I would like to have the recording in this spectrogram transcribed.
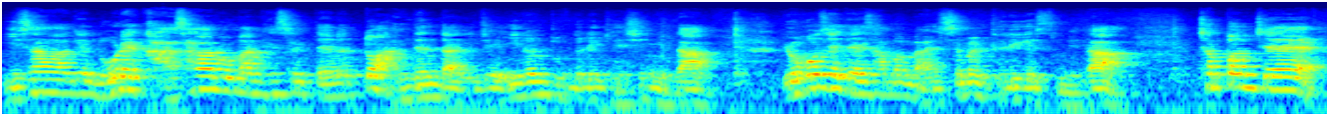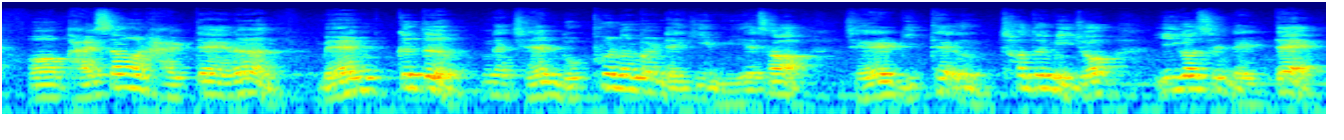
이상하게 노래 가사로만 했을 때는 또 안 된다 이제 이런 분들이 계십니다. 요것에 대해서 한번 말씀을 드리겠습니다. 첫 번째 어, 발성을 할 때는 맨 끝음 그러니까 제일 높은 음을 내기 위해서 제일 밑에 음 첫음이죠. 이것을 낼 때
